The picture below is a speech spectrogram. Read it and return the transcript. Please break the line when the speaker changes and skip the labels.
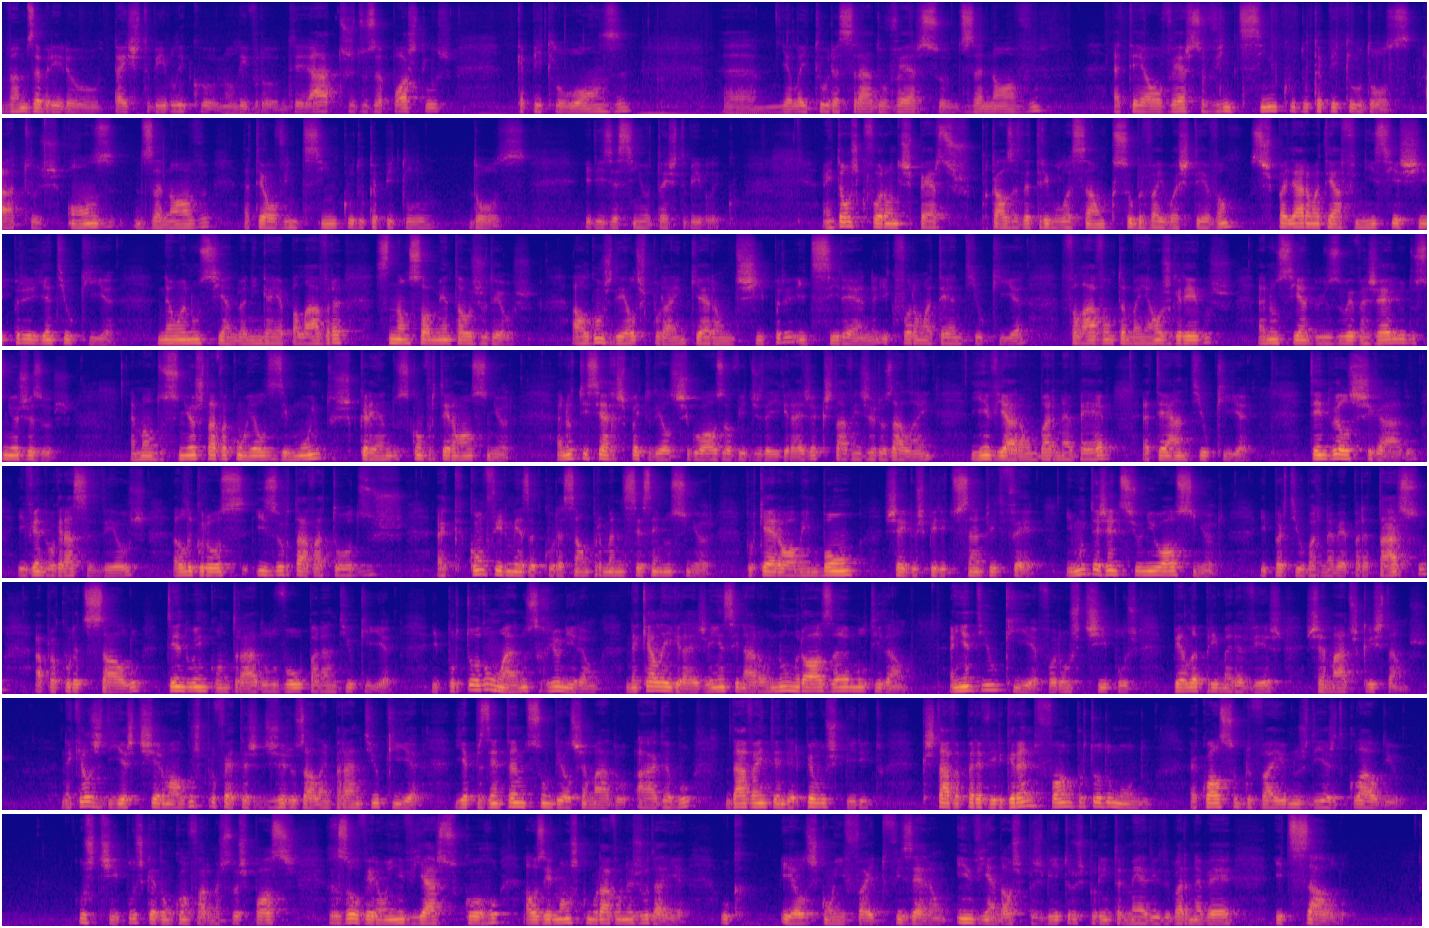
Vamos abrir o texto bíblico no livro de Atos dos Apóstolos, capítulo 11, e a leitura será do verso 19 até ao verso 25 do capítulo 12. Atos 11, 19 até ao 25 do capítulo 12. E diz assim o texto bíblico: Então os que foram dispersos por causa da tribulação que sobreveio a Estevão se espalharam até a Fenícia, Chipre e Antioquia não anunciando a ninguém a palavra, senão somente aos judeus. Alguns deles, porém, que eram de Chipre e de Cirene e que foram até Antioquia, falavam também aos gregos, anunciando-lhes o Evangelho do Senhor Jesus. A mão do Senhor estava com eles e muitos, crendo, se converteram ao Senhor. A notícia a respeito deles chegou aos ouvidos da igreja que estava em Jerusalém e enviaram Barnabé até a Antioquia. Tendo eles chegado e vendo a graça de Deus, alegrou-se e exortava a todos a que, com firmeza de coração, permanecessem no Senhor, porque era homem bom, cheio do Espírito Santo e de fé. E muita gente se uniu ao Senhor. E partiu Barnabé para Tarso, à procura de Saulo, tendo-o encontrado, levou-o para Antioquia. E por todo um ano se reuniram naquela igreja e ensinaram numerosa multidão. Em Antioquia foram os discípulos, pela primeira vez, chamados cristãos. Naqueles dias desceram alguns profetas de Jerusalém para Antioquia, e apresentando-se um deles chamado Ágabo, dava a entender pelo Espírito que estava para vir grande fome por todo o mundo, a qual sobreveio nos dias de Cláudio. Os discípulos, cada um conforme as suas posses, resolveram enviar socorro aos irmãos que moravam na Judeia, o que eles, com efeito, fizeram, enviando aos presbíteros por intermédio de Barnabé e de Saulo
